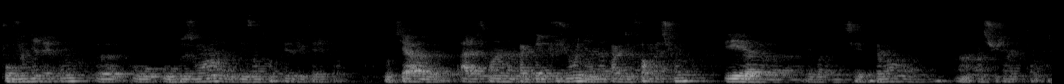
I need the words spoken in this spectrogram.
pour venir répondre euh, aux, besoins des entreprises du territoire. Donc il y a euh, à la fois un impact d'inclusion, il y a un impact de formation, et, euh, voilà, c'est vraiment un, un, sujet important.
